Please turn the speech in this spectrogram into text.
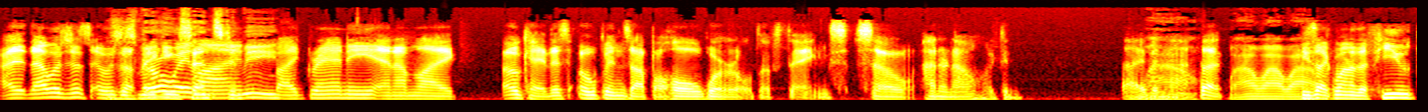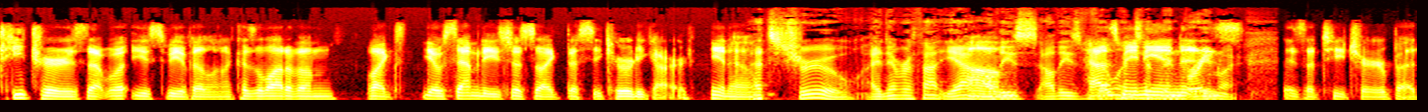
I, that was just it was This a making sense to me. by Granny, and I'm like, okay, this opens up a whole world of things. So I don't know. We could dive in that, but wow, wow, wow. He's like one of the few teachers that what used to be a villain because a lot of them, like Yosemite's, just like the security guard. You know, That's true. I never thought. Yeah, all Um, these all these villains Tasmanian is, is a teacher, but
